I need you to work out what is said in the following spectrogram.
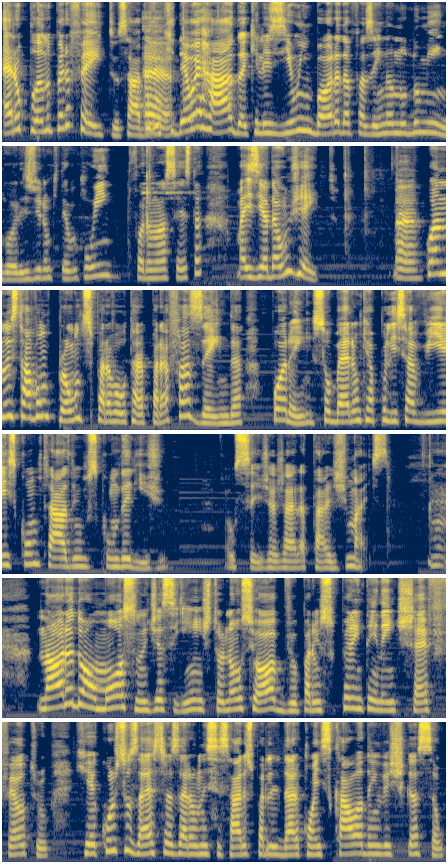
Era o plano perfeito, sabe? É. O que deu errado é que eles iam embora da fazenda no domingo. Eles viram que deu ruim, foram na sexta, mas ia dar um jeito. É. Quando estavam prontos para voltar para a fazenda, porém, souberam que a polícia havia encontrado um esconderijo. Ou seja, já era tarde demais. Na hora do almoço, no dia seguinte, tornou-se óbvio para o superintendente-chefe Feltro que recursos extras eram necessários para lidar com a escala da investigação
